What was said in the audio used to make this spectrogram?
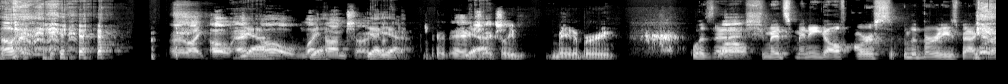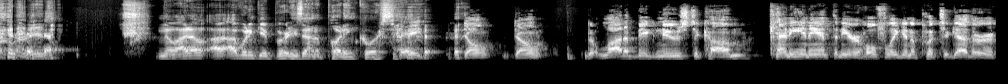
Oh. Or like, oh, Yeah. oh, like Yeah. I'm sorry. Yeah, okay. yeah. It actually, Yeah. actually made a birdie. Was that Well- at Schmidt's mini golf course? The birdies, back to back birdies. no, I don't. I, I wouldn't get birdies on a putting course. Hey, don't don't. A lot of big news to come. Kenny and Anthony are hopefully going to put together a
